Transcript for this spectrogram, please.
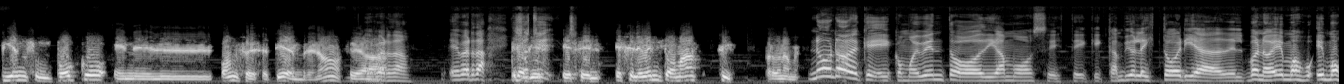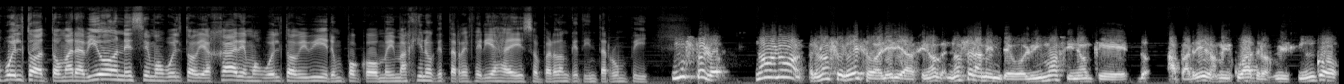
pienso un poco en el 11 de septiembre, ¿no? O sea, es verdad, es verdad. Creo que es, el, es el evento más, sí, perdóname. No, no, que como evento, digamos, este, que cambió la historia del, bueno, hemos, hemos vuelto a tomar aviones, hemos vuelto a viajar, hemos vuelto a vivir un poco, me imagino que te referías a eso, perdón que te interrumpí. No solo, no, no, pero no solo eso, Valeria, sino no solamente volvimos, sino que a partir de 2004-2005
